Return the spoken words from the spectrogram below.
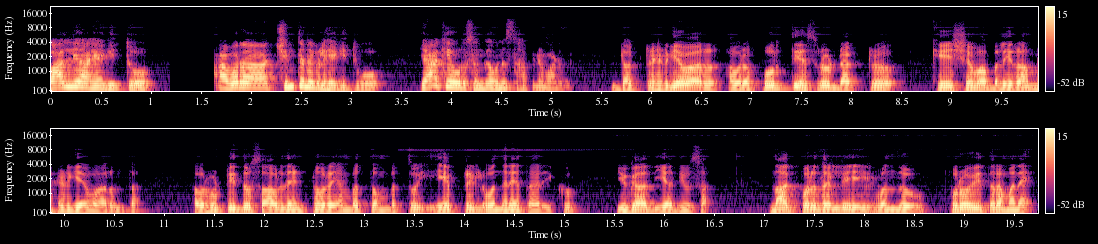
ಬಾಲ್ಯ ಹೇಗಿತ್ತು, ಅವರ ಚಿಂತನೆಗಳು ಹೇಗಿದ್ವು, ಯಾಕೆ ಅವರು ಸಂಘವನ್ನು ಸ್ಥಾಪನೆ ಮಾಡಿದ್ರು? ಡಾಕ್ಟರ್ ಹೆಡ್ಗೆವಾರ್ ಅವರ ಪೂರ್ತಿ ಹೆಸರು ಡಾಕ್ಟರ್ ಕೇಶವ ಬಲಿರಾಮ್ ಹೆಡ್ಗೆವಾರ್ ಅಂತ. ಅವರು ಹುಟ್ಟಿದ್ದು ಸಾವಿರದ ಎಂಟುನೂರ ಎಂಬತ್ತೊಂಬತ್ತು ಏಪ್ರಿಲ್ ಒಂದನೇ ತಾರೀಕು ಯುಗಾದಿಯ ದಿವಸ. ನಾಗ್ಪುರದಲ್ಲಿ ಒಂದು ಪುರೋಹಿತರ ಮನೆ.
